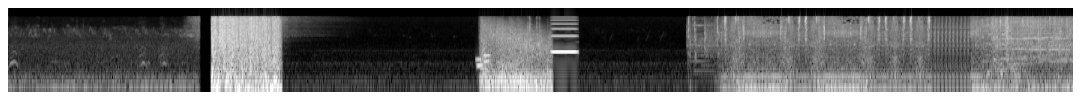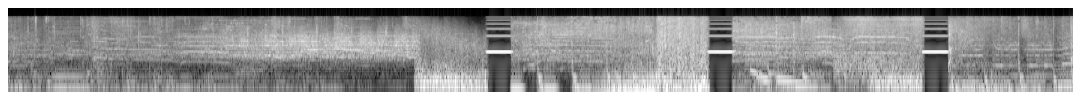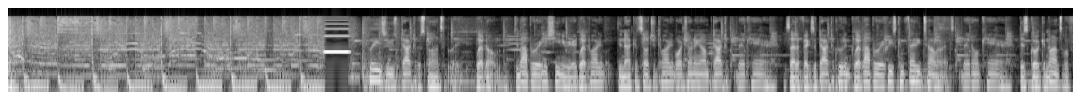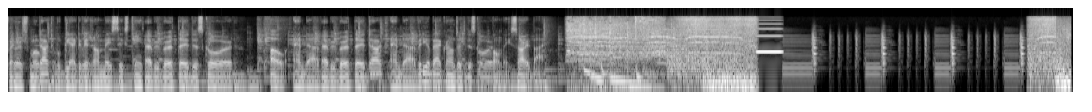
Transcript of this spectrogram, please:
Woo! Please use Doctor responsibly. Web only. Do not operate machinery at web party. Do not consult your party or turning on Doctor. They don't care. Side effects of Doctor including web operate increased confetti tolerance. They don't care. Discord responsible for first remote Doctor will be activated on May 16th. Happy birthday, Discord. Oh, and uh, happy birthday, Doctor. And uh, video backgrounds are Discord only. Sorry, bye.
